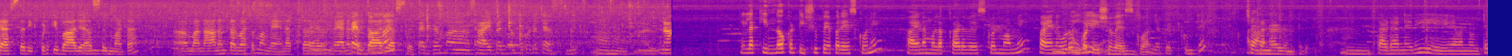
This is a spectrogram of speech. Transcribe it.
చేస్తుంది ఇప్పటికీ బాగా చేస్తుంది అనమాట మా నాన్న తర్వాత మా మేనత్త మేనత్త బాగా చేస్తుంది. పెద్దమ్మ సాయి పెద్దమ్మ కూడా చేస్తుంది. ఇలా కింద ఒక టిష్యూ పేపర్ వేసుకొని పైన ములక్కాడ వేసుకొని మమ్మీ పైన కూడా ఇంకో టిష్యూ వేసుకోవాలి. ఇలా పెట్టుకుంటే చాలా ఉంటుంది. తడ అనేది ఏమన్నా ఉంటే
